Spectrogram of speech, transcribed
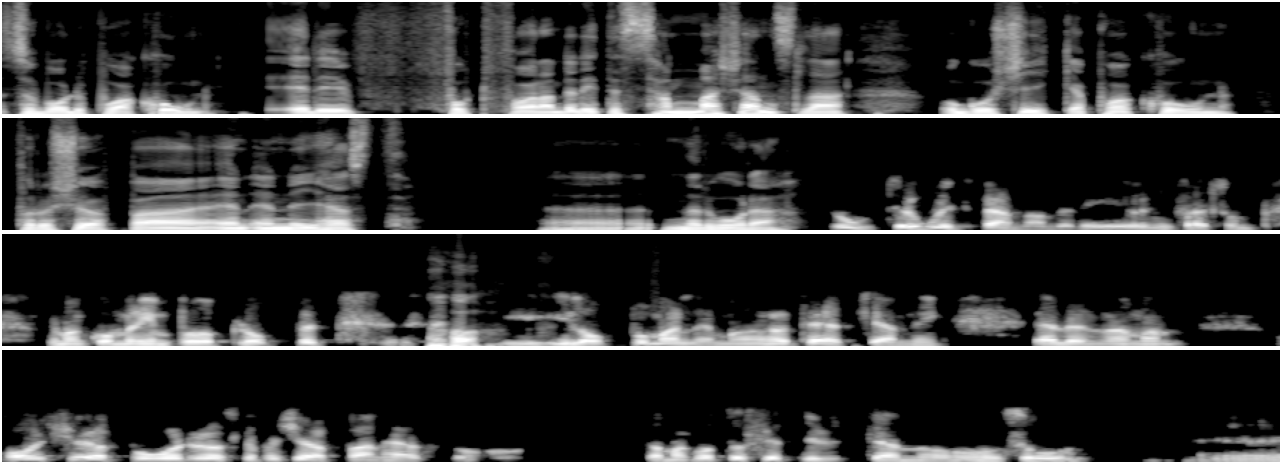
så var du på auktion. Är det fortfarande lite samma känsla att gå och kika på auktion för att köpa en, en ny häst eh, när du går där? Otroligt spännande. Det är ungefär som när man kommer in på upploppet i, i lopp och man, man har tätkänning. Eller när man har köporder och ska få köpa en häst. Och, så har man gått och sett ut den och, och så. Eh,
